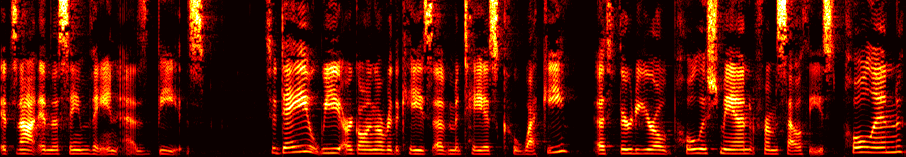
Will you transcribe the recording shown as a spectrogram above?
it's not in the same vein as these. Today, we are going over the case of Mateusz Kawecki, a 30 year old Polish man from southeast Poland,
